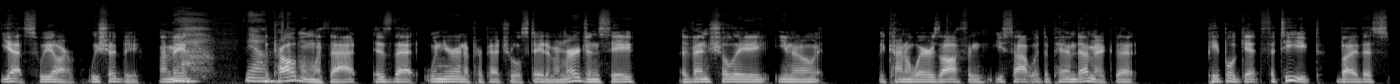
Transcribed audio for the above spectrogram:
yes, we are. We should be. I mean, yeah. The problem with that is that when you're in a perpetual state of emergency, eventually, you know, it, it kind of wears off. And you saw it with the pandemic that people get fatigued by this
